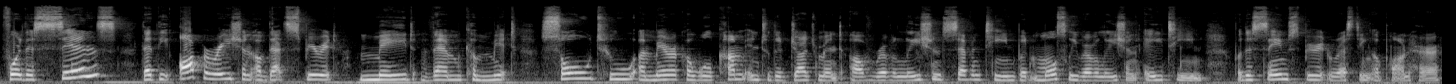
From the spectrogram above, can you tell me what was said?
for the sins that the operation of that spirit made them commit, so too America will come into the judgment of Revelation 17, but mostly Revelation 18, for the same spirit resting upon her.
